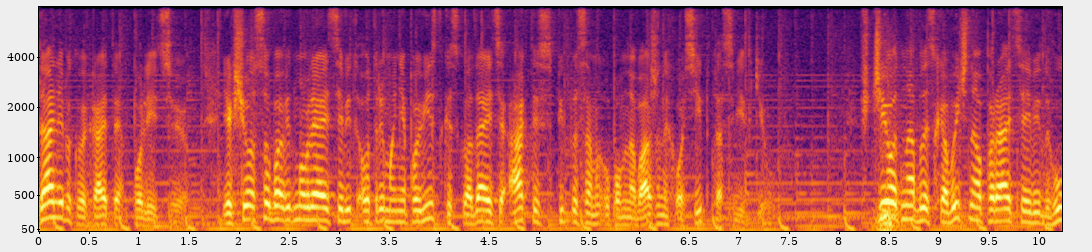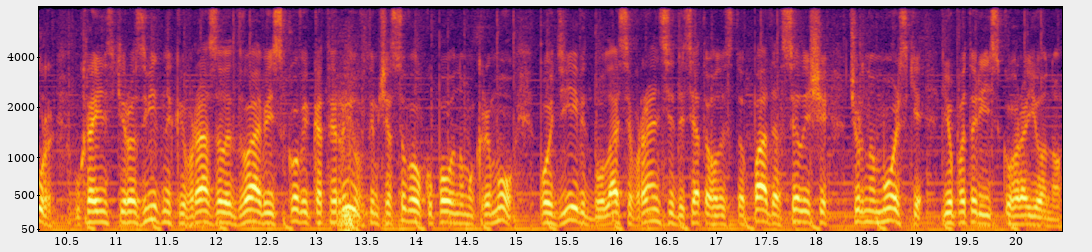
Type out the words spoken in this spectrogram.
Далі викликайте поліцію. Якщо особа відмовляється від отримання повістки, складається акти з підписами уповноважених осіб та свідків. Ще одна блискавична операція від ГУР. Українські розвідники вразили два військові катери в тимчасово окупованому Криму. Подія відбулася вранці 10 листопада в селищі Чорноморське Євпаторійського району.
